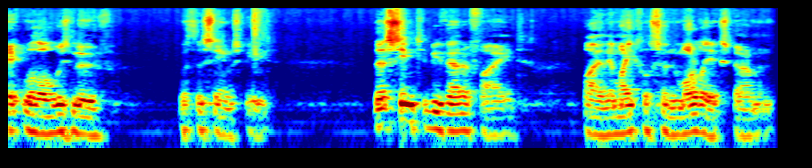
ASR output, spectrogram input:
it will always move with the same speed. This seemed to be verified by the Michelson-Morley experiment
